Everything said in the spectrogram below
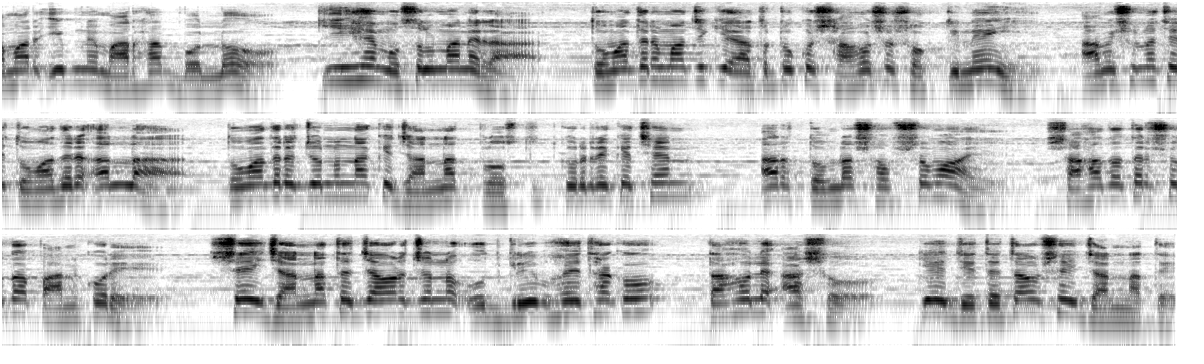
আমার ইবনে মারহাব বলল, কি হে মুসলমানেরা, তোমাদের মাঝে কি এতটুকু সাহস ও শক্তি নেই? আমি শুনেছি তোমাদের আল্লাহ তোমাদের জন্য নাকি জান্নাত প্রস্তুত করে রেখেছেন, আর তোমরা সবসময় শাহাদাতের সুদা পান করে সেই জান্নাতে যাওয়ার জন্য উদ্গ্রীব হয়ে থাকো। তাহলে আসো, কে যেতে চাও সেই জান্নাতে।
